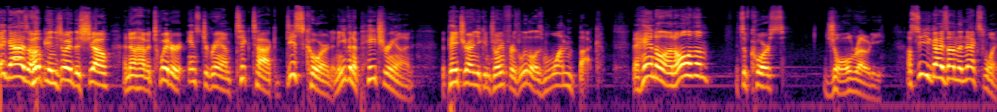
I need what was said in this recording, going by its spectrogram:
Hey guys, I hope you enjoyed the show. I now have a Twitter, Instagram, TikTok, Discord, and even a Patreon. The Patreon you can join for as little as one buck. The handle on all of them, it's of course Joel Roadie. I'll see you guys on the next one.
